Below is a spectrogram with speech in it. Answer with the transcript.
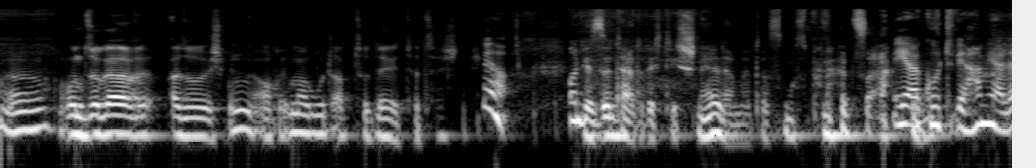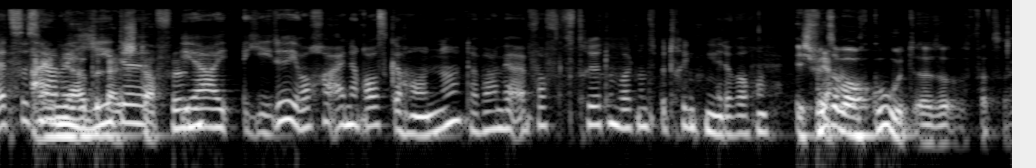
ja. Und sogar, also ich bin auch immer gut up to date, tatsächlich. Ja. Und Wir sind halt richtig schnell damit, das muss man halt sagen. Ja, gut, wir haben ja letztes Jahr, Jahr, jede, Staffeln. ja, jede Woche eine rausgehauen. Ne? Da waren wir einfach frustriert und wollten uns betrinken jede Woche. Ich finde es Ja. aber auch gut, also verzeih.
